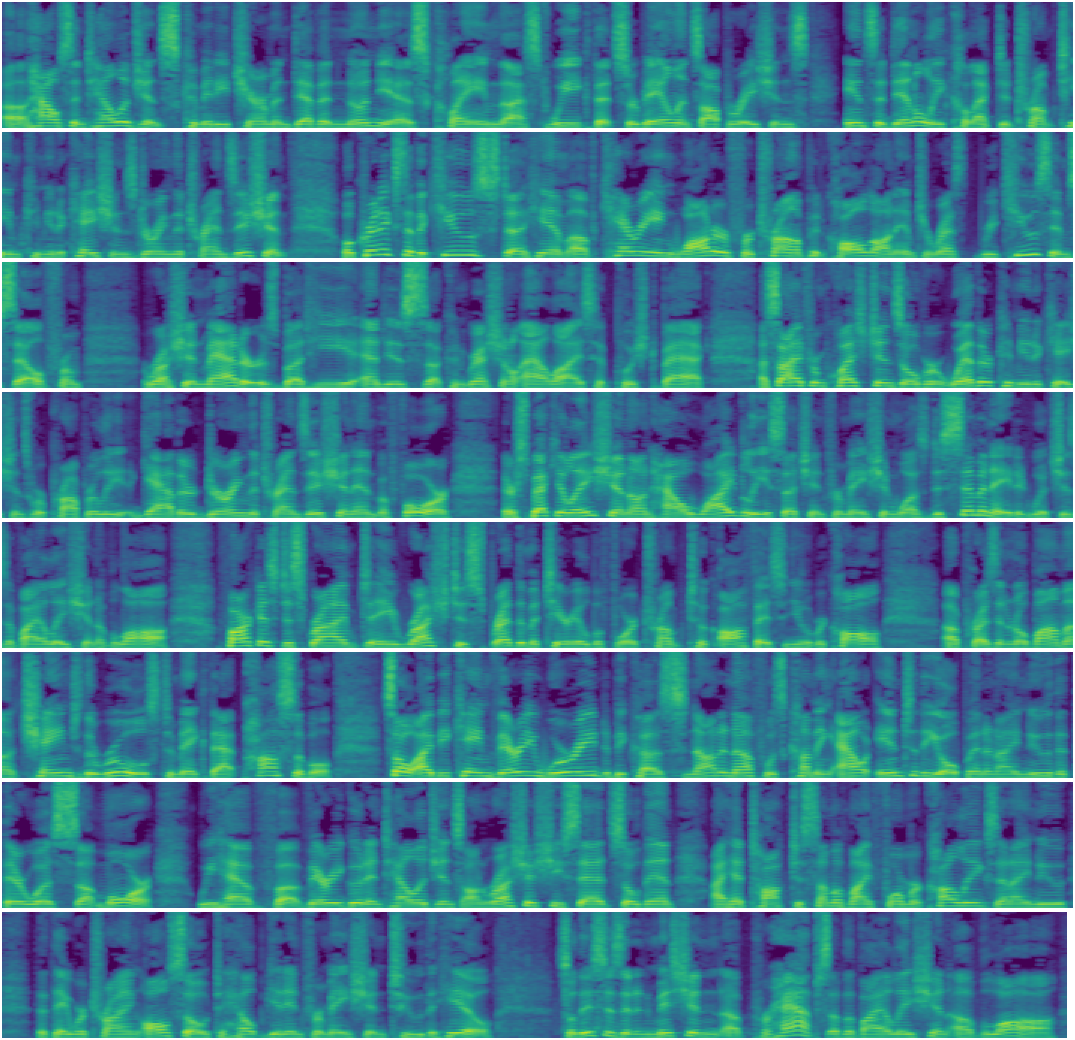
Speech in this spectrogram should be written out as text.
uh, House Intelligence Committee Chairman Devin Nunes claimed last week that surveillance operations incidentally collected Trump team communications during the transition. Well, critics have accused uh, him of carrying water for Trump and called on him to recuse himself from Russian matters, but he and his uh, congressional allies have pushed back. Aside from questions over whether communications were properly gathered during the transition and before, there's speculation on how widely such information was disseminated, which is a violation of law. Farkas described a rush to spread the material before Trump took office, and you'll recall uh, President Obama changed the rules to make that possible. So I became very worried because not enough was coming out into the open, and I knew that there was uh, more. We have uh, very good intelligence on Russia, she said. So then I had talked to some of my former colleagues, and I knew that they were trying also to help get information to the Hill. So this is an admission, uh, perhaps, of the violation of law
